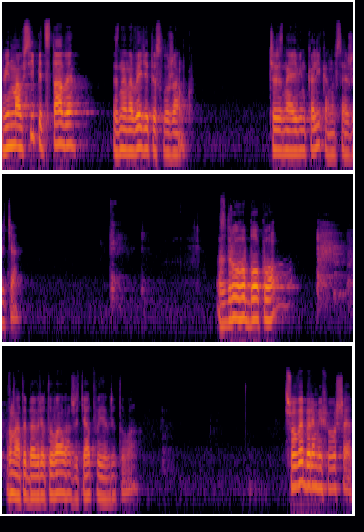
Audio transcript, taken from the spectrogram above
Він мав всі підстави зненавидіти служанку. Через неї він каліка на все життя. З другого боку, вона тебе врятувала, життя твоє врятувала. Що вибере Міфіошет?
